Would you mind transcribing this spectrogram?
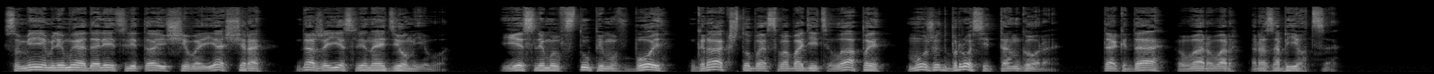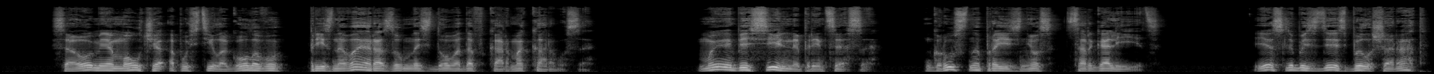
Сумеем ли мы одолеть летающего ящера, даже если найдем его? Если мы вступим в бой, Грак, чтобы освободить лапы, может бросить Тангора. Тогда варвар разобьется». Саомия молча опустила голову признавая разумность доводов Карма Карвуса. «Мы бессильны, принцесса», — грустно произнес царгалиец. «Если бы здесь был Шарат,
